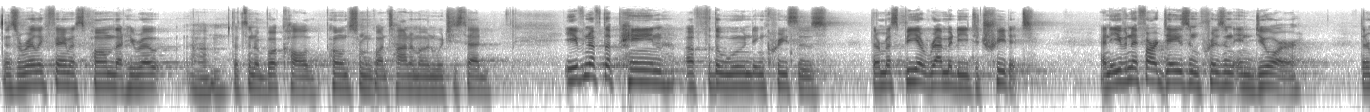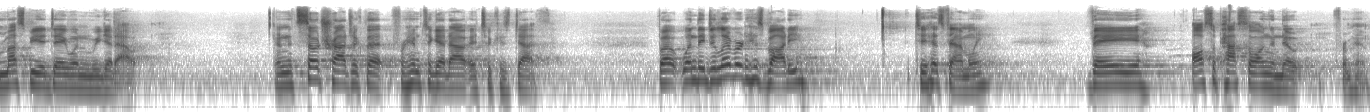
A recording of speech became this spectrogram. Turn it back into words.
There's a really famous poem that he wrote um, that's in a book called Poems from Guantanamo, in which he said, even if the pain of the wound increases, there must be a remedy to treat it. And even if our days in prison endure, there must be a day when we get out. And it's so tragic that for him to get out, it took his death. But when they delivered his body to his family, they also passed along a note from him.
